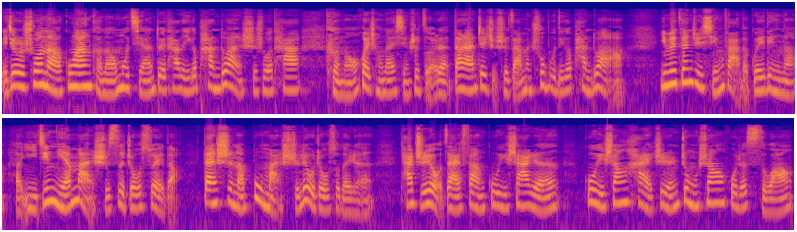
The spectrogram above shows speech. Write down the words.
也就是说呢，公安可能目前对他的一个判断是说他可能会承担刑事责任。当然，这只是咱们初步的一个判断啊。因为根据刑法的规定呢，呃，已经年满十四周岁的，但是呢不满十六周岁的人，他只有在犯故意杀人、故意伤害致人重伤或者死亡、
